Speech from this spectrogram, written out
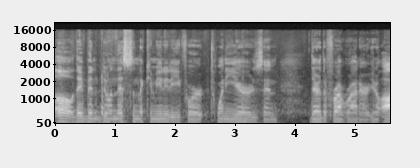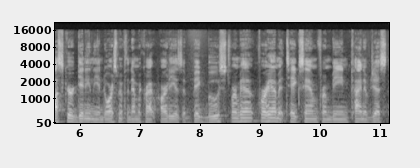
oh, they've been doing this in the community for 20 years and they're the front runner. You know, Oscar getting the endorsement for the Democratic Party is a big boost from him for him. It takes him from being kind of just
